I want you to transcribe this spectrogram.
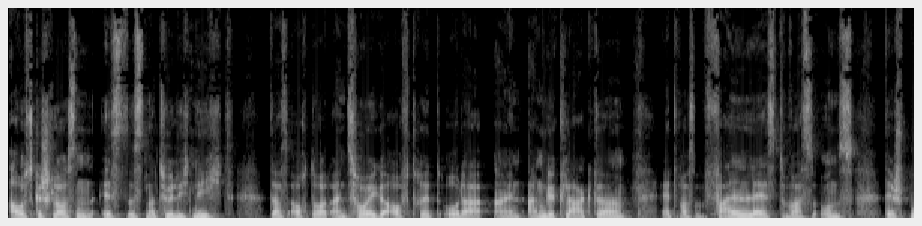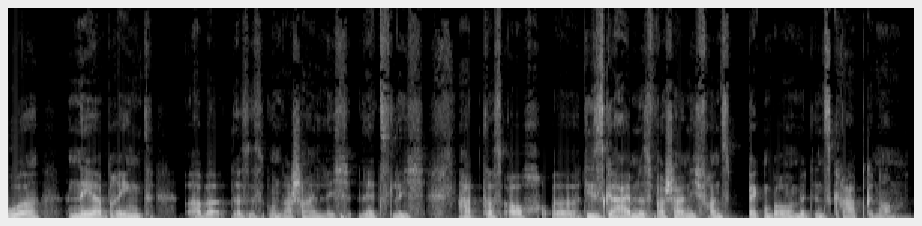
Ausgeschlossen ist es natürlich nicht, dass auch dort ein Zeuge auftritt oder ein Angeklagter etwas fallen lässt, was uns der Spur näher bringt. Aber das ist unwahrscheinlich. Letztlich hat das auch äh, dieses Geheimnis wahrscheinlich Franz Beckenbauer mit ins Grab genommen.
